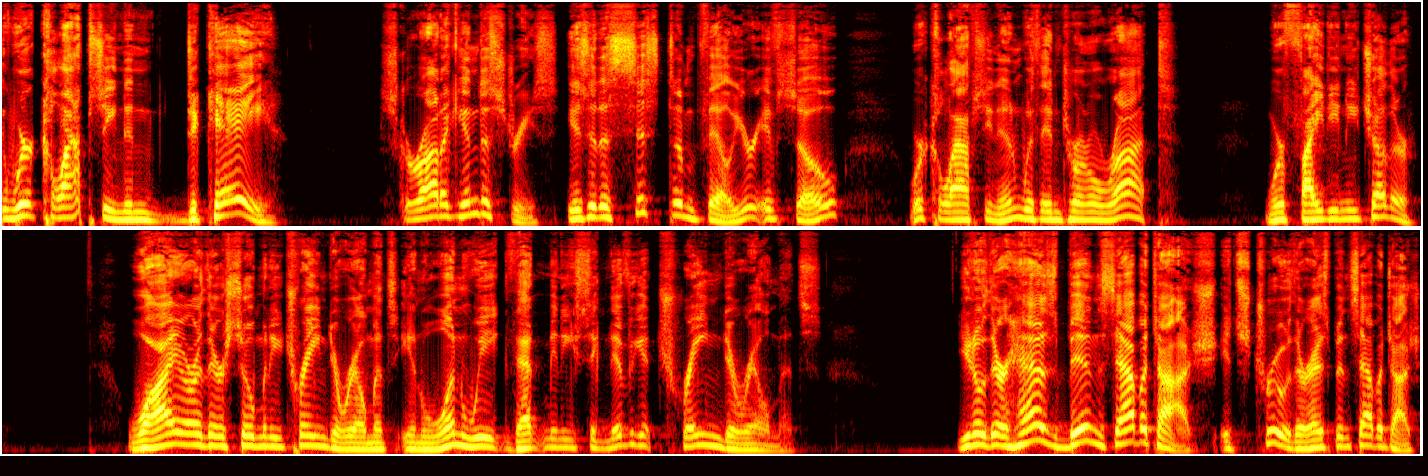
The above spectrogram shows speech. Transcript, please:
we're collapsing in decay. Sclerotic industries. Is it a system failure? If so, we're collapsing in with internal rot. We're fighting each other. Why are there so many train derailments in one week? That many significant train derailments. You know, there has been sabotage. It's true. There has been sabotage.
